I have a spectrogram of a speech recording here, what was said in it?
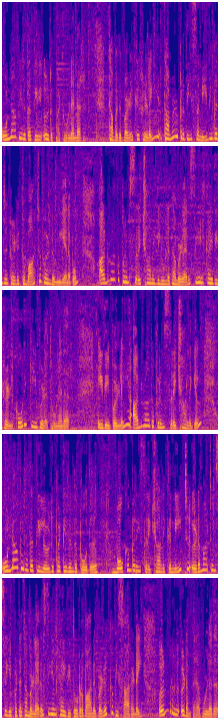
உண்ணாவிரதத்தில் ஈடுபட்டுள்ளனர். தமது வழக்குகளை தமிழ் பிரதேச நீதிமன்றங்களுக்கு மாற்ற வேண்டும் எனவும் அனுராதபுரம் சிறைச்சாலையில் உள்ள தமிழ் அரசியல் கைதிகள் கோரிக்கை விடுத்துள்ளனர். இதேவேளை அனுராதபுரம் சிறைச்சாலையில் உண்ணாவிரதத்தில் ஈடுபட்டிருந்த போது போகம்பரை சிறைச்சாலைக்கு நேற்று இடமாற்றம் செய்யப்பட்ட தமிழ் அரசியல் கைதி தொடர்பான வழக்கு விசாரணை இன்று இடம்பெறவுள்ளது.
